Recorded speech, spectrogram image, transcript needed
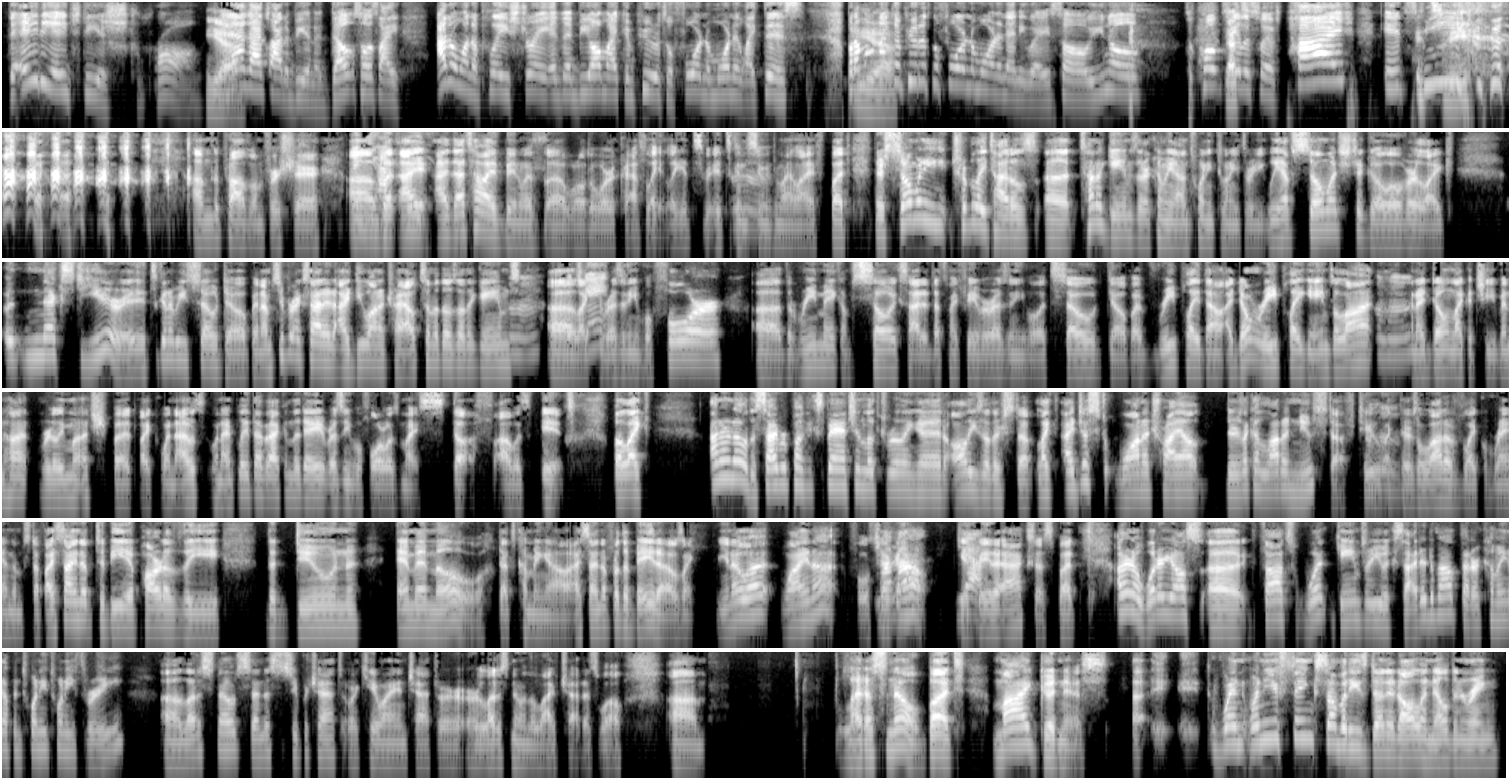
the ADHD is strong. Yeah. And I gotta try to be an adult. So it's like I don't want to play Stray and then be on my computer till four in the morning like this. But I'm yeah. on my computer till four in the morning anyway. So you know, to quote Taylor Swift, "Hi, it's, it's me." me. I'm the problem for sure. Um, exactly. But I, I, that's how I've been with uh, World of Warcraft lately. It's it's consumed mm. my life. But there's so many AAA titles, a uh, ton of games that are coming out in 2023. We have so much to go over. Like uh, next year, it's going to be so dope, and I'm super excited. I do want to try out some of those other games, mm-hmm. uh, like game? the Resident Evil 4 uh the remake i'm so excited that's my favorite resident evil it's so dope i've replayed that i don't replay games a lot mm-hmm. and i don't like achievement hunt really much but like when i was when i played that back in the day resident evil 4 was my stuff i was it but like i don't know the cyberpunk expansion looked really good all these other stuff like i just want to try out there's like a lot of new stuff too mm-hmm. like there's a lot of like random stuff i signed up to be a part of the the dune MMO that's coming out. I signed up for the beta. I was like, you know what? Why not? Full check it out. Get yeah. beta access. But I don't know. What are y'all's uh, thoughts? What games are you excited about that are coming up in 2023? uh, let us know. Send us a super chat or KYN chat or, or let us know in the live chat as well. Um, let us know. But my goodness, uh, it, when when you think somebody's done it all in Elden Ring,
